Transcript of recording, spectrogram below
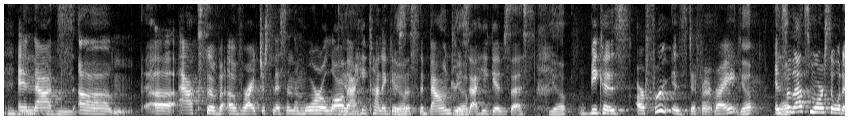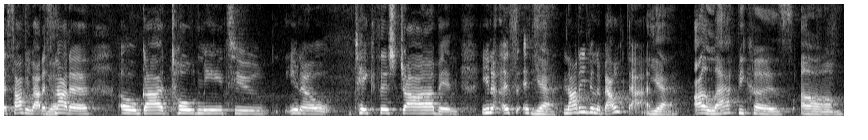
Mm-hmm, and that's um uh, acts of, of righteousness and the moral law Yeah. that he kind of gives Yep. us, the boundaries Yep. that he gives us Yep. because our fruit is different, right? Yep, And so that's more so what it's talking about. It's Yep. not a oh God told me to you know take this job and you know it's it's Yeah. not even about that. Yeah, I laugh because um,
